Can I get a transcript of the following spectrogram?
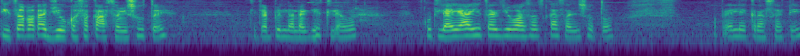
तिचा बघा जीव कसा कासावीस होतोय. तिच्या पिल्लाला घेतल्यावर कुठल्याही आईचा जीव असाच कासावीस होतो. आपल्या लेकरासाठी.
